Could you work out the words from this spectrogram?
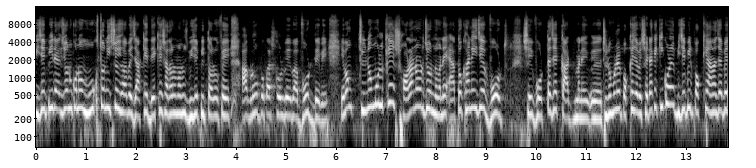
বিজেপির একজন কোনো মুখ তো নিশ্চয়ই হবে, যাকে দেখে সাধারণ মানুষ বিজেপির তরফে আগ্রহ প্রকাশ করবে বা ভোট দেবে। এবং তৃণমূলকে সরানোর জন্য মানে এতখানি যে ভোট, সেই ভোটটা যে কাট মানে তৃণমূলের পক্ষে যাবে, সেটাকে কি করে বিজেপির পক্ষে আনা যাবে?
